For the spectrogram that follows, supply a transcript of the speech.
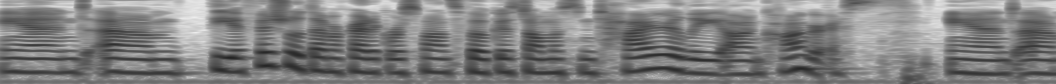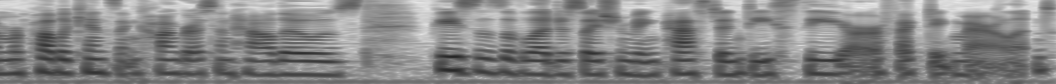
And um, the official Democratic response focused almost entirely on Congress and um, Republicans in Congress and how those pieces of legislation being passed in D.C. are affecting Maryland.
